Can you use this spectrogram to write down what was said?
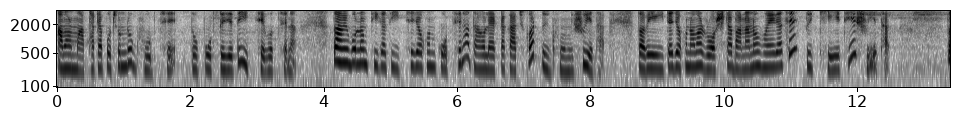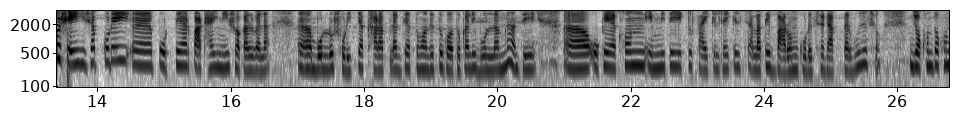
আমার মাথাটা প্রচণ্ড ঘুরছে, তো পড়তে যেতে ইচ্ছে করছে না। তো আমি বললাম, ঠিক আছে, ইচ্ছে যখন করছে না, তাহলে একটা কাজ কর, তুই ঘুম, শুয়ে থাক। তবে এইটা যখন আমার রসটা বানানো হয়ে গেছে, তুই খেয়ে ঠেয়ে শুয়ে থাক। তো সেই হিসাব করেই পড়তে আর পাঠাইনি সকালবেলা। বলল, শরীরটা খারাপ লাগছে। আর তোমাদের তো গতকালই বললাম না যে ওকে এখন এমনিতেই একটু সাইকেল টাইকেল চালাতে বারণ করেছে ডাক্তার, বুঝেছ? যখন তখন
